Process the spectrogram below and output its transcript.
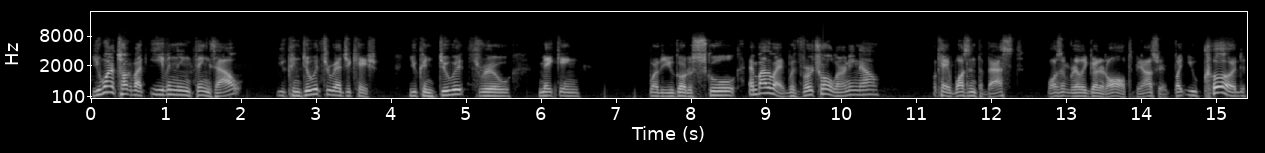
You want to talk about evening things out? You can do it through education. You can do it through making whether you go to school. And by the way, with virtual learning now, okay, it wasn't the best, wasn't really good at all, to be honest with you. But you could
